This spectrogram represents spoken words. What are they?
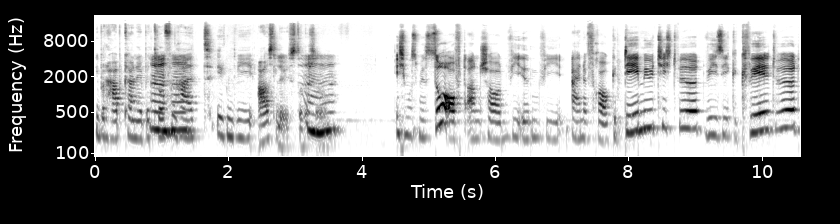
überhaupt keine Betroffenheit irgendwie auslöst oder so. Ich muss mir so oft anschauen, wie irgendwie eine Frau gedemütigt wird, wie sie gequält wird.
